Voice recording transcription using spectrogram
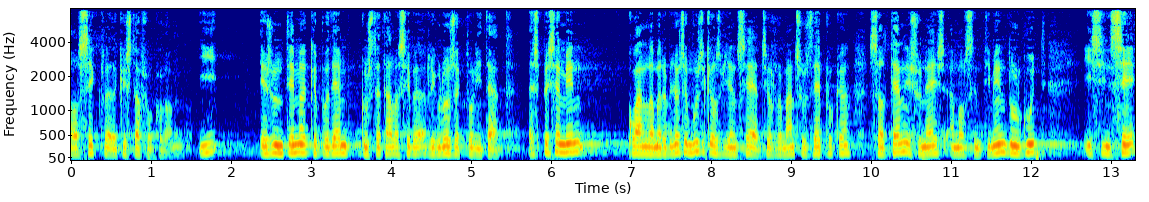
el segle de Cristòfor Colom. I és un tema que podem constatar la seva rigorosa actualitat, especialment quan la meravellosa música dels viancets i els romansos d'època s'alterna i s'uneix amb el sentiment dolgut i sincer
